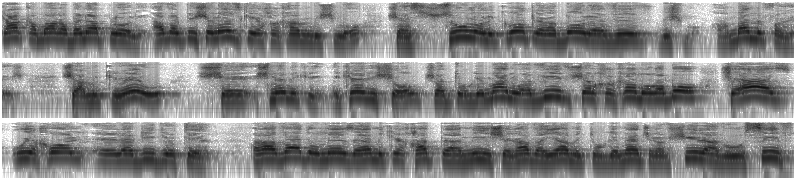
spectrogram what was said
כך אמר רבנה פלוני, אף על פי שלא הזכיר החכם בשמו, שאסור לו לקרות לרבו או לאביו בשמו. הרמב"ם מפרש שהמקרה הוא ששני מקרים. מקרה ראשון, כשהתורגמן הוא אביו של חכם או רבו, שאז הוא יכול אה, להגיד יותר. הרעב"ד אומר, זה היה מקרה חד פעמי שרב היה מתורגמן של רב שילה והוא הוסיף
